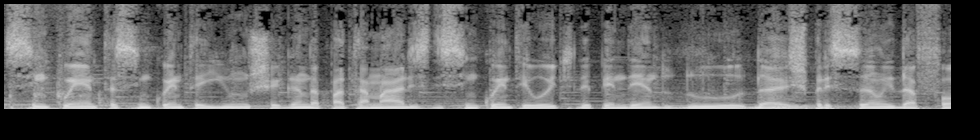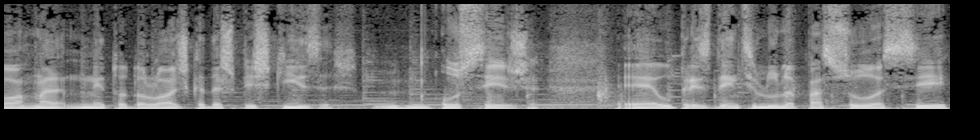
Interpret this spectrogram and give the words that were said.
50, 51, chegando a patamares de 58, dependendo do, da expressão e da forma metodológica das pesquisas. Uhum. Ou seja, é, o presidente Lula passou a ser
